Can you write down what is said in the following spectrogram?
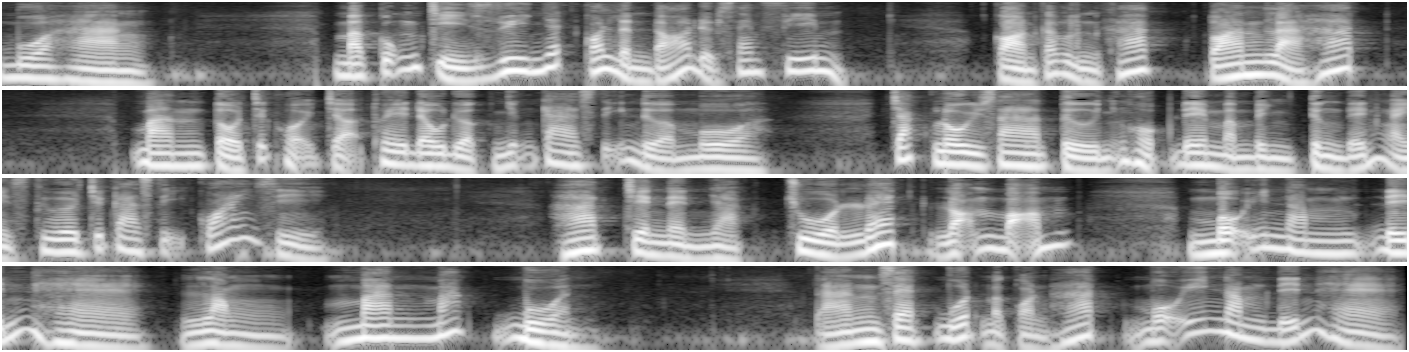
mua hàng. Mà cũng chỉ duy nhất có lần đó được xem phim. Còn các lần khác toàn là hát, ban tổ chức hội trợ thuê đâu được những ca sĩ nửa mùa. Chắc lôi ra từ những hộp đêm mà mình từng đến ngày xưa chứ ca sĩ quái gì. Hát trên nền nhạc chùa loét, lõm bõm. Mỗi năm đến hè, lòng man mác buồn. Đang rét buốt mà còn hát mỗi năm đến hè.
